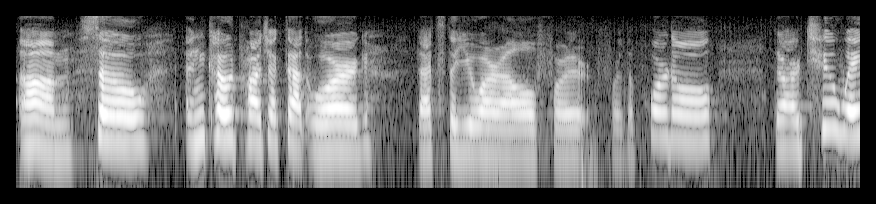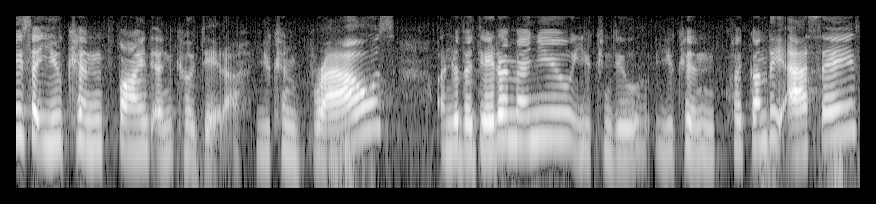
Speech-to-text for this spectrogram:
Um, so encodeproject.org, that's the URL for, for the portal. There are two ways that you can find ENCODE data. You can browse under the data menu. You can, do, you can click on the assays,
